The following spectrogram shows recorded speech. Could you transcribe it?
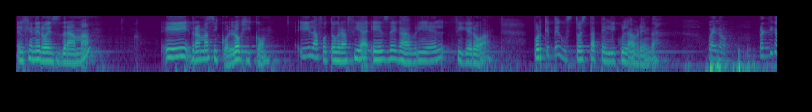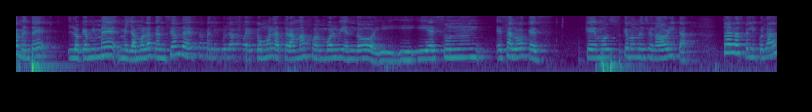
El género es drama y drama psicológico. Y la fotografía es de Gabriel Figueroa. ¿Por qué te gustó esta película, Brenda? Bueno, prácticamente lo que a mí me, me llamó la atención de esta película fue cómo la trama fue envolviendo y, y- y es, un, es algo que, es, que, hemos, que hemos mencionado ahorita. Todas las películas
